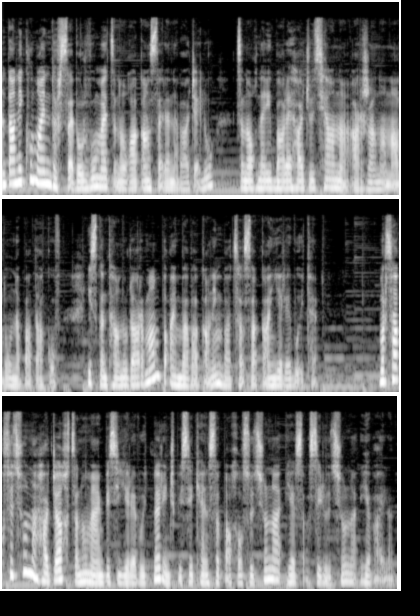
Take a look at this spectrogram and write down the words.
Ընտանիքում այն դրսևորվում է ծնողական սերը նվաճելու, ծնողների բարեհաճությանը արժանանալու նպատակով, իսկ ընդհանուր առմամբ այն բավականին բացասական երևույթ է։ Մրցակցությունը հաճախ ծնում է այնպիսի երևույթներ, ինչպիսիք են ստախոսությունը, եսասիրությունը եւ այլն։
